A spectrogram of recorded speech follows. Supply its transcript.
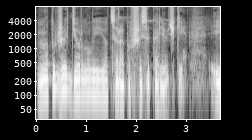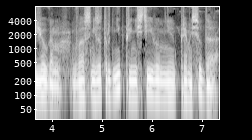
но тут же отдернула ее от царапавшейся колючки. «Йоган, вас не затруднит принести его мне прямо сюда?»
